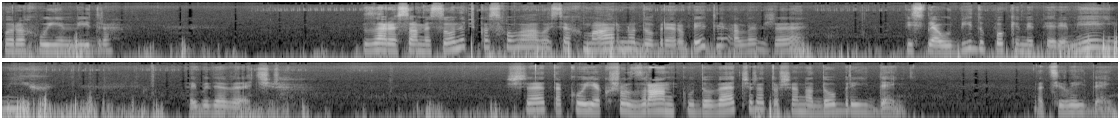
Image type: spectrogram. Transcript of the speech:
порахуємо відра. Зараз саме сонечко сховалося, хмарно, добре робити, але вже після обіду, поки ми перемиємо їх, та й буде вечір. Ще тако, якщо зранку до вечора, то ще на добрий день. На цілий день.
